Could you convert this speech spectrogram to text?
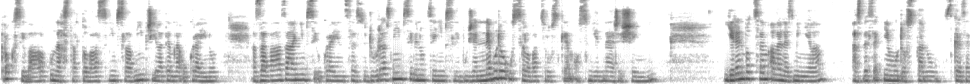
proxy válku nastartoval svým slavným příletem na Ukrajinu a zavázáním si Ukrajince s důrazným si vynucením slibu, že nebudou usilovat s Ruskem o smírné řešení. Jeden bod jsem ale nezmínila a zde se k němu dostanu skrze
